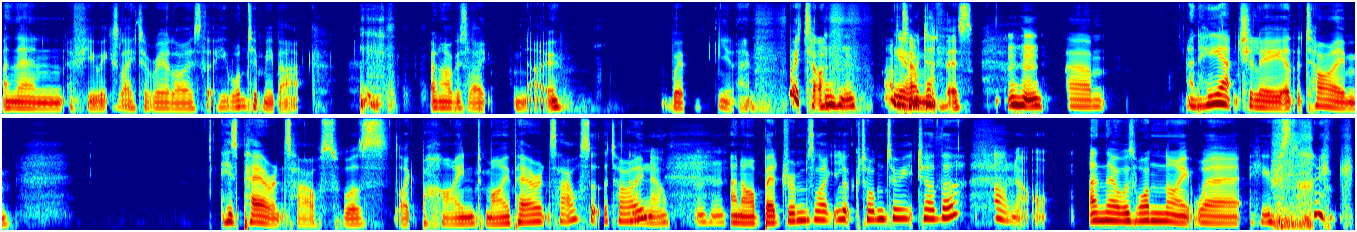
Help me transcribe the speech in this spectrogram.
and then a few weeks later realised that he wanted me back. and I was like, no, we're, you know, we're done. Mhm. I'm Yeah, we're done with this. hmm Um, and he actually, at the time, his parents' house was like behind my parents' house at the Oh time. no. hmm And our bedrooms like looked onto each other. Oh no. And there was one night where he was like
